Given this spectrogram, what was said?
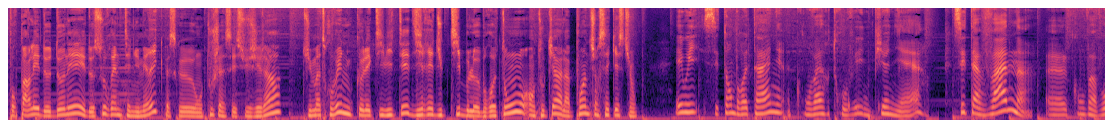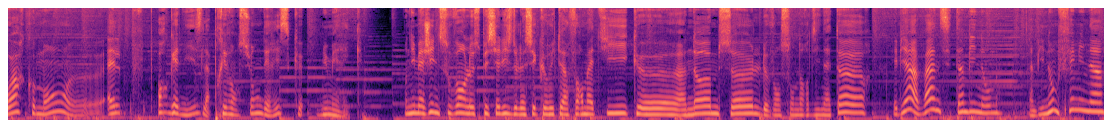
Pour parler de données et de souveraineté numérique, parce qu'on touche à ces sujets-là, tu m'as trouvé une collectivité d'irréductibles bretons, en tout cas à la pointe sur ces questions. Et oui, c'est en Bretagne qu'on va retrouver une pionnière. C'est à Vannes euh, qu'on va voir comment euh, elle organise la prévention des risques numériques. On imagine souvent le spécialiste de la sécurité informatique, euh, un homme seul devant son ordinateur. Eh bien, à Vannes, c'est un binôme, un binôme féminin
